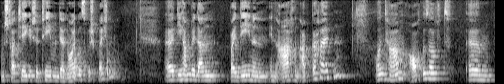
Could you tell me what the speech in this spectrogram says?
und strategische Themen der Neugus besprechen. Äh, die haben wir dann bei denen in Aachen abgehalten und haben auch gesagt, ähm,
